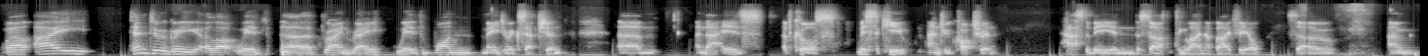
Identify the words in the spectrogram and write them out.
Well, I tend to agree a lot with uh, Brian Ray, with one major exception. um, and that is, of course, Mr. Q, Andrew Quattrin, has to be in the starting lineup. I feel so. I'm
